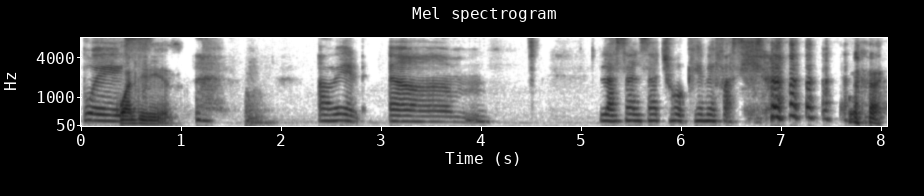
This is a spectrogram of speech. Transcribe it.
Pues. ¿Cuál dirías? A ver, la salsa choque me fascina.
